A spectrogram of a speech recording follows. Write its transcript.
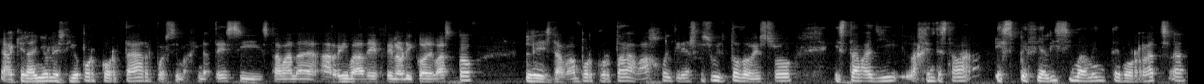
aquel año les dio por cortar, pues imagínate si estaban a- arriba de Celórico de Basto, les daban por cortar abajo y tenías que subir todo eso. Estaba allí, la gente estaba especialísimamente borracha.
